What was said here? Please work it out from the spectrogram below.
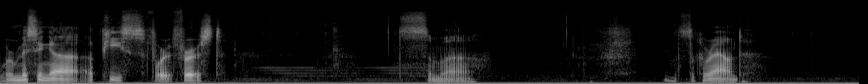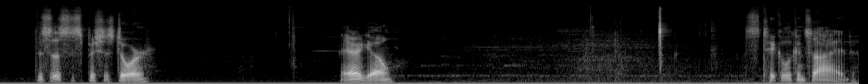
we're missing a, a piece for it first. Some, uh... Let's look around. This is a suspicious door. There you go. Let's take a look inside.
